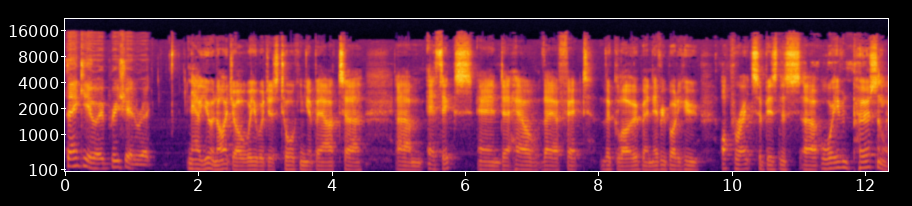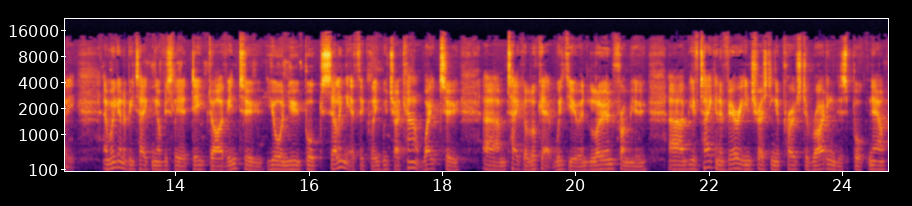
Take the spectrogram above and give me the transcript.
Thank you. I appreciate it, Rick. Now, you and I, Joel, we were just talking about uh, um, ethics and uh, how they affect the globe and everybody who operates a business uh, or even personally. And we're going to be taking obviously a deep dive into your new book, Selling Ethically, which I can't wait to um, take a look at with you and learn from you. Um, you've taken a very interesting approach to writing this book. Now,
